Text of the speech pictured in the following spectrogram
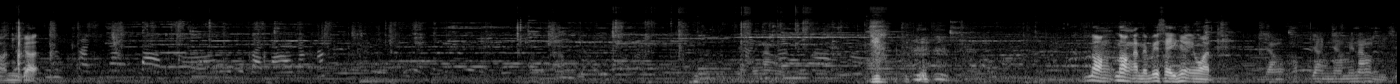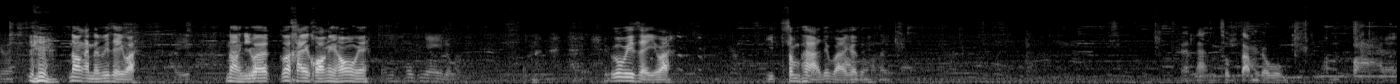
ตอนนี้ก็ น้องน้องอันนั้นไม่ใส่เพื่อไอมอดยังครับยังยังไม่นั่งอยู่ใช่ไหม น้องอันนั้นไม่ใส่วะไอ้น้องที่ว่าก็ใครคล้องไอ้เขาไหมไม่พบไงหรอกก็ไม่ใส่วะอีสัมผัสจังหวะกันเลยอะไรร้านสมตำครับผมป่าแล้ว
